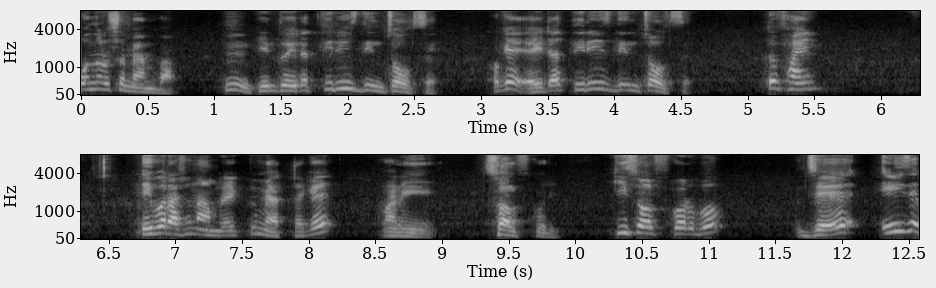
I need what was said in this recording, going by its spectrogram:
পনেরোশো মেম্বার হুম, কিন্তু এটা তিরিশ দিন চলছে। ওকে এইটা তিরিশ দিন চলছে। তো ফাইন এবার আসেন আমরা একটু ম্যাথটাকে মানে সলভ করি। কি সলভ করব? যে এই যে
